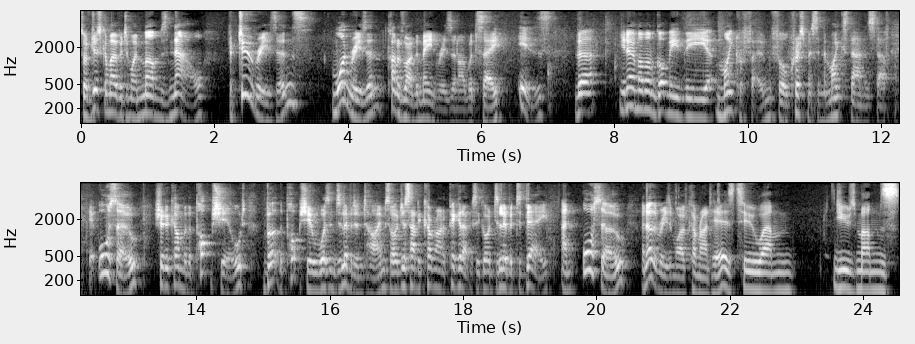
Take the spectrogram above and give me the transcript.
So I've just come over to my mum's now for two reasons. One reason, kind of like the main reason I would say, is that you know, my mum got me the microphone for Christmas and the mic stand and stuff. It also should have come with a pop shield, but the pop shield wasn't delivered in time, so I just had to come around and pick it up because it got delivered today. And also, another reason why I've come around here is to um, use mum's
